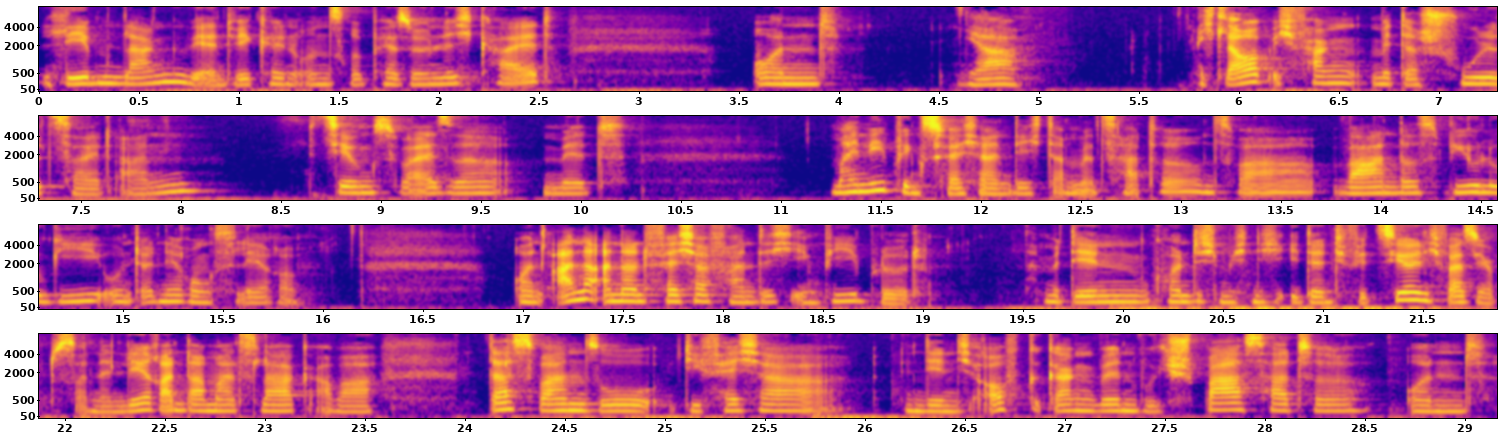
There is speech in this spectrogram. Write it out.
Leben lang. Wir entwickeln unsere Persönlichkeit. Und ja, ich glaube, ich fange mit der Schulzeit an, beziehungsweise mit meinen Lieblingsfächern, die ich damals hatte. Und zwar waren das Biologie und Ernährungslehre. Und alle anderen Fächer fand ich irgendwie blöd. Mit denen konnte ich mich nicht identifizieren. Ich weiß nicht, ob das an den Lehrern damals lag, aber das waren so die Fächer, in denen ich aufgegangen bin, wo ich Spaß hatte. Und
